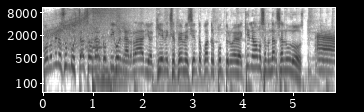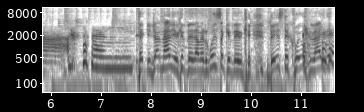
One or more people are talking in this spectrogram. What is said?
por lo menos un gustazo hablar contigo en la radio, aquí en XFM 104.9. ¿A quién le vamos a mandar saludos? Ah, De que ya nadie, de la vergüenza que de, que de este juego al aire,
